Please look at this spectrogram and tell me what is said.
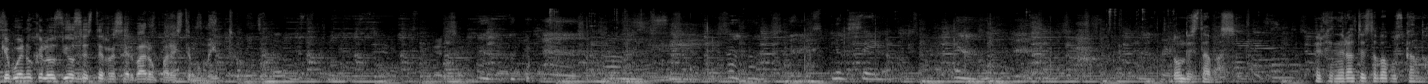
Qué bueno que los dioses te reservaron para este momento. Lo sé. ¿Dónde estabas? El general te estaba buscando.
